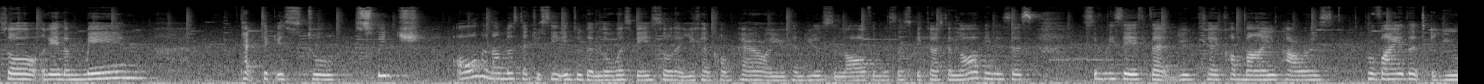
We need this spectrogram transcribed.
So again the main tactic is to switch all the numbers that you see into the lowest base so that you can compare or you can use the law of indices because the law of indices simply says that you can combine powers provided you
